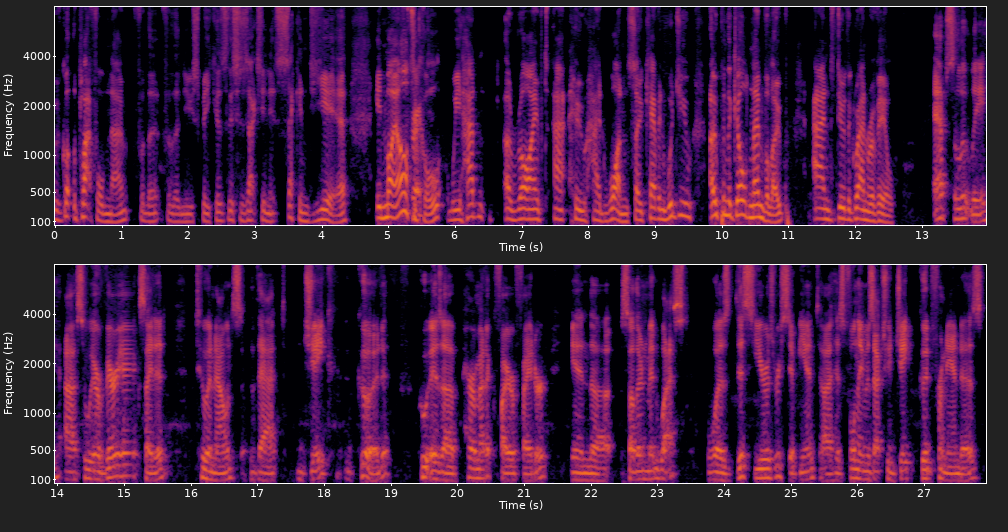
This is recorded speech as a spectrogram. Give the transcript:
we've got the platform now for the for the new speakers. This is actually in its second year. In my article, Correct. we hadn't arrived at who had won. So, Kevin, would you open the golden envelope and do the grand reveal? Absolutely. Uh, so we are very excited to announce that Jake Good, who is a paramedic firefighter in the southern Midwest, was this year's recipient. Uh, his full name is actually Jake Good Fernandez,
